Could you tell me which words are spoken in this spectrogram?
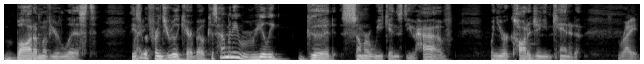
bottom of your list. These Right. are the friends you really care about. Because how many really good summer weekends do you have when you're cottaging in Canada? Right.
